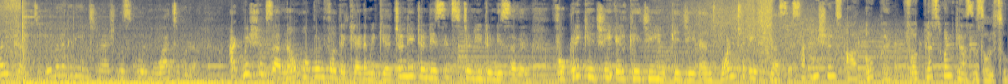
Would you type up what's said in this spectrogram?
Welcome to Vimalagiri International School, Muachapura. Admissions are now open for the academic year 2026-2027 for pre-KG, LKG, UKG and 1 to 8 classes. Admissions are open for plus 1 classes also.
